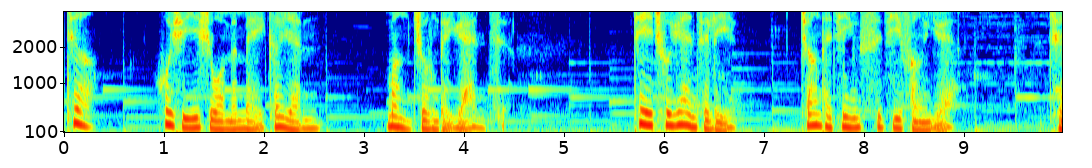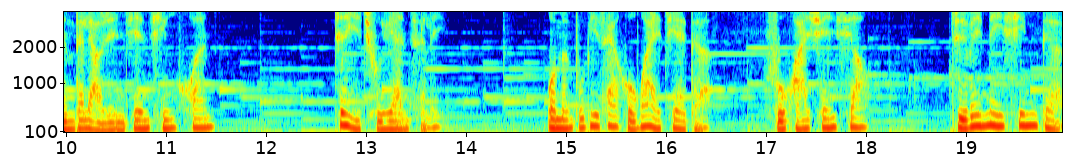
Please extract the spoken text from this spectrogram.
这，或许亦是我们每个人梦中的院子。这一处院子里，装得进四季风月，成得了人间清欢。这一处院子里，我们不必在乎外界的浮华喧嚣，只为内心的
